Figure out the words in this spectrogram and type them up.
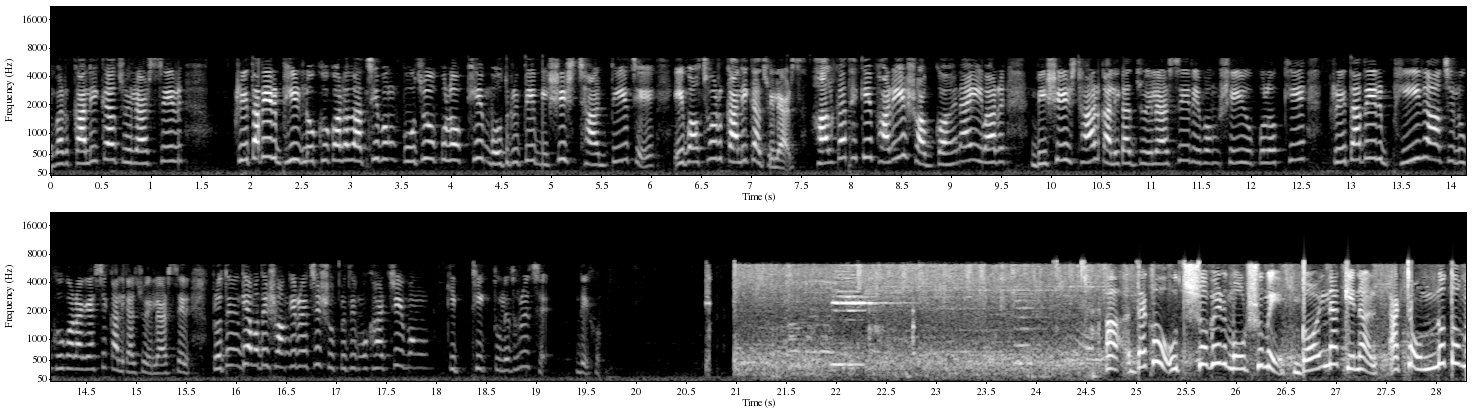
এবার কালিকা জুয়েলার্সের ক্রেতাদের ভিড় লক্ষ্য করা যাচ্ছে এবং পুজো উপলক্ষে মজুরিতে বিশেষ ছাড় দিয়েছে এবছর কালিকা জুয়েলার্স। হালকা থেকে ভারী সব গহনায় এবার বিশেষ ছাড় কালিকা জুয়েলার্সের এবং সেই উপলক্ষে ক্রেতাদের ভিড় আজ লক্ষ্য করা গেছে কালিকা জুয়েলার্সের। প্রতিনিধি আমাদের সঙ্গে রয়েছে সুপ্রীতি মুখার্জি এবং কি ঠিক তুলে ধরেছে? দেখুন। দেখো, উৎসবের মরশুমে গয়না কেনার একটা অন্যতম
